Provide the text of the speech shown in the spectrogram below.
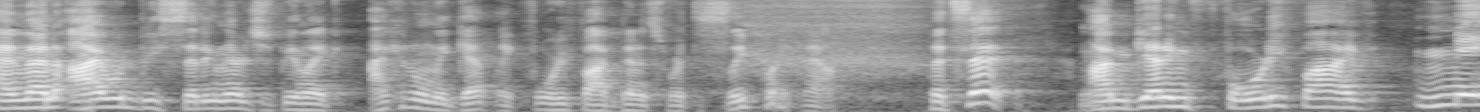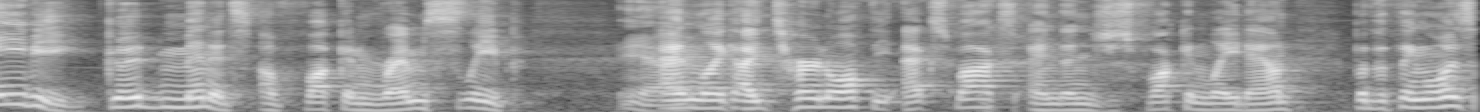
and then I would be sitting there just being like, "I can only get like 45 minutes worth of sleep right now. That's it. I'm getting 45, maybe good minutes of fucking REM sleep." Yeah. And like I turn off the Xbox and then just fucking lay down. But the thing was,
